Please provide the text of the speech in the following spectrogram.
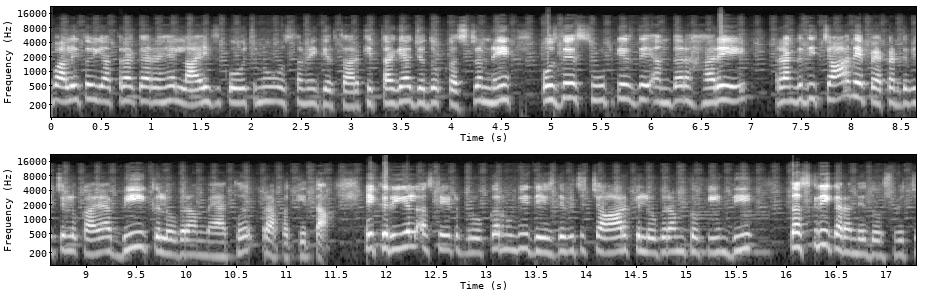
ਬਾਲੀ ਤੋਂ ਯਾਤਰਾ ਕਰ ਰਹੇ ਲਾਈਫ ਕੋਚ ਨੂੰ ਉਸ ਸਮੇਂ ਗ੍ਰਿਫਤਾਰ ਕੀਤਾ ਗਿਆ, ਜਦੋਂ ਕਸਟਮ ਨੇ ਉਸ ਦੇ ਸੂਟਕੇਸ ਦੇ ਅੰਦਰ ਹਰੇ ਰੰਗ ਦੀ ਚਾਹ ਦੇ ਪੈਕੇਟ ਦੇ ਵਿੱਚ ਲੁਕਾਇਆ 20 ਕਿਲੋਗ੍ਰਾਮ ਮੈਥ ਪ੍ਰਾਪਤ ਕੀਤਾ। ਇੱਕ ਰੀਅਲ ਅਸਟੇਟ ਬ੍ਰੋਕਰ ਨੂੰ ਵੀ ਦੇਸ਼ ਦੇ ਵਿੱਚ 4 ਕਿਲੋਗ੍ਰਾਮ ਕੋਕੀਨ ਦੀ ਤਸਕਰੀ ਕਰਨ ਦੇ ਦੋਸ਼ ਵਿੱਚ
